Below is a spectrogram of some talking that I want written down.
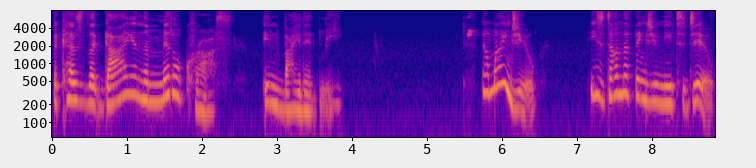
because the guy in the middle cross invited me. Now, mind you, he's done the things you need to do,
